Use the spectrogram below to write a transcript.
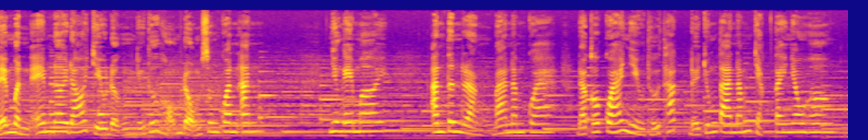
Để mình em nơi đó chịu đựng những thứ hỗn độn xung quanh anh. Nhưng em ơi, anh tin rằng ba năm qua đã có quá nhiều thử thách để chúng ta nắm chặt tay nhau hơn.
